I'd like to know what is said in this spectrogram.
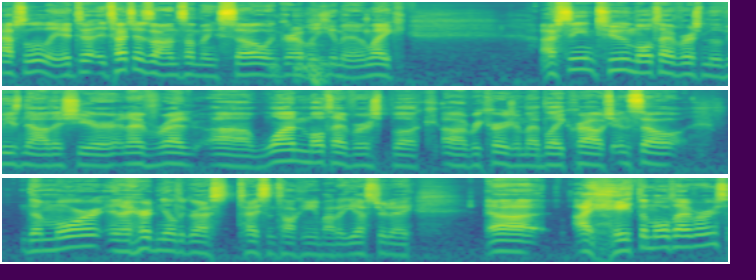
Absolutely, it, it touches on something so incredibly human, and like I've seen two multiverse movies now this year, and I've read uh, one multiverse book, uh, Recursion by Blake Crouch, and so the more, and I heard Neil deGrasse Tyson talking about it yesterday. Uh, I hate the multiverse.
